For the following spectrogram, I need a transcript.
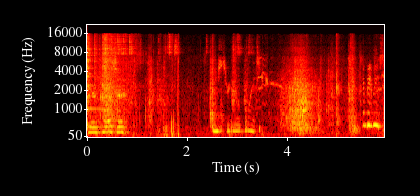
closer and closer. There's three little boys. Hey, babies.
